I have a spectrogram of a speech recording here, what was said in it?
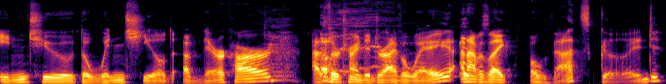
into the windshield of their car as they're trying to drive away. And I was like, oh, that's good.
